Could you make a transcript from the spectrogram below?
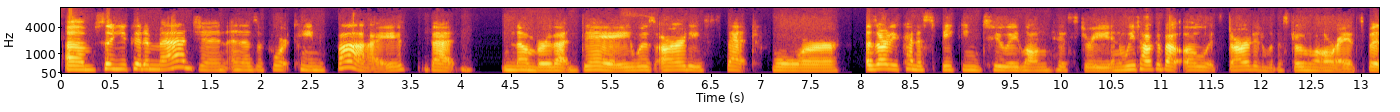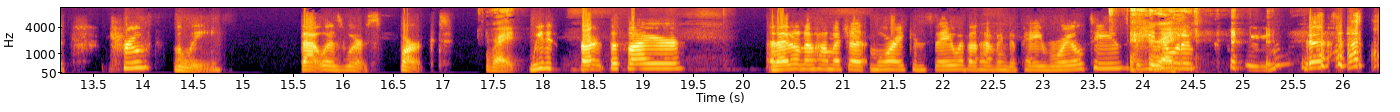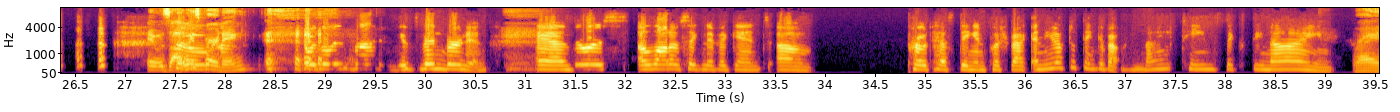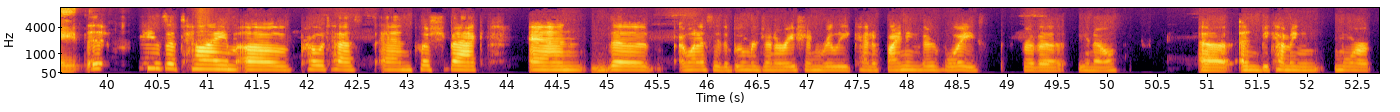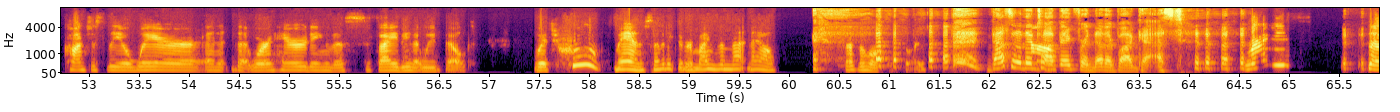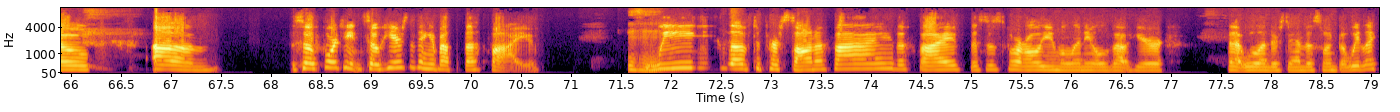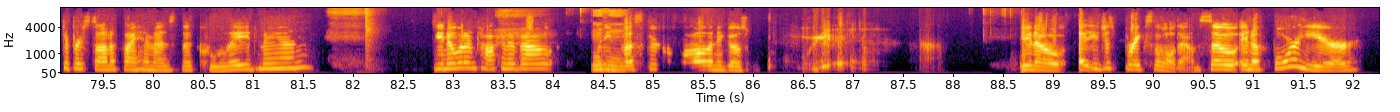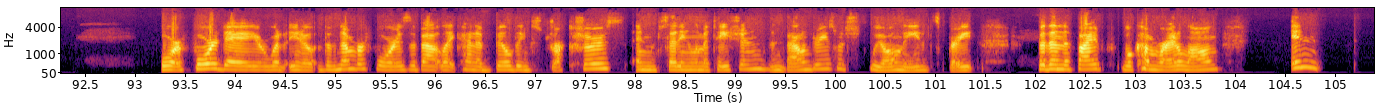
Um, so you could imagine, and as a 14 5, that number that day was already set for is already kind of speaking to a long history. And we talk about, oh, it started with the Stonewall riots, but truthfully, that was where it sparked. Right. We didn't start the fire. And I don't know how much uh, more I can say without having to pay royalties, but you right. know what I'm saying. It was always so, burning. it was always burning. It's been burning. And there was a lot of significant um, protesting and pushback. And you have to think about 1969. Right. It is a time of protests and pushback and the I want to say the boomer generation really kind of finding their voice for the, you know, uh, and becoming more consciously aware and that we're inheriting this society that we've built. Which, whew, man, if somebody could remind them that now, that's a whole story. that's another uh, topic uh, for another podcast, right? So, um, so 14. So here's the thing about the 5 mm-hmm. We love to personify the five. This is for all you millennials out here that will understand this one, but we like to personify him as the Kool Aid Man. You know what I'm talking about? When mm-hmm. he busts through the wall and he goes, oh, yeah. You know, it just breaks the wall down. So in a four year or four day or what, you know, the number four is about like kind of building structures and setting limitations and boundaries, which we all need. It's great. But then the five will come right along. In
